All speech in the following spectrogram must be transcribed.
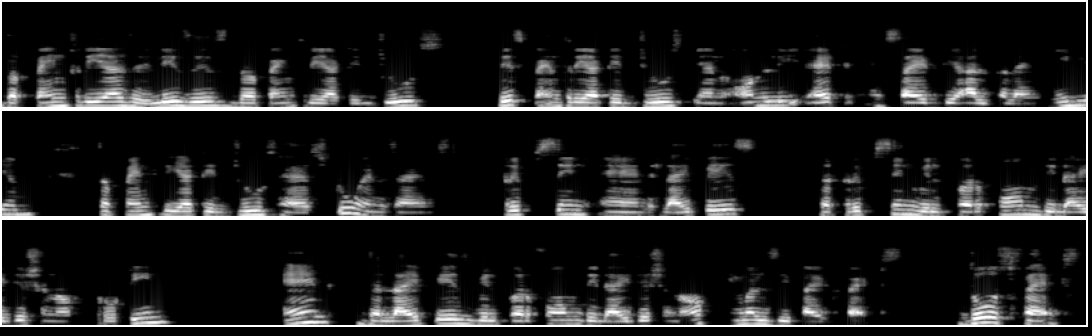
The pancreas releases the pancreatic juice. This pancreatic juice can only act inside the alkaline medium. The pancreatic juice has two enzymes, trypsin and lipase. The trypsin will perform the digestion of protein and the lipase will perform the digestion of emulsified fats. Those fats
